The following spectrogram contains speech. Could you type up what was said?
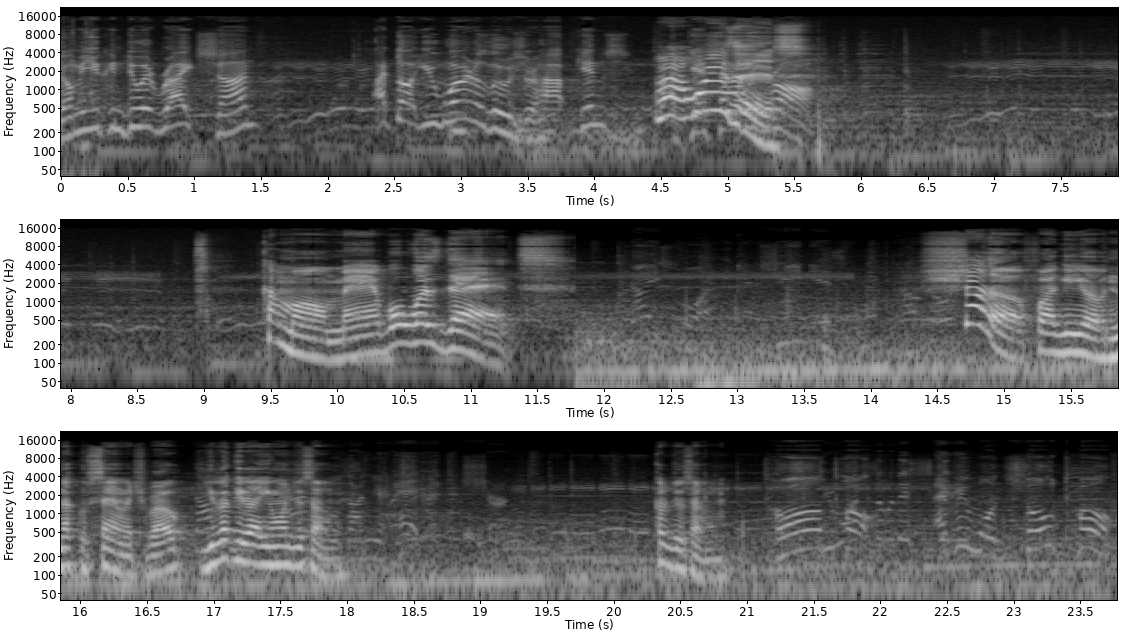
Show me you can do it right, son. I thought you weren't a loser, Hopkins. Bro, what is this? wrong. Come on, man. What was that? Shut up before I give you a knuckle sandwich, bro. You looking like you want to do something. Come do something. Everyone's so tall.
